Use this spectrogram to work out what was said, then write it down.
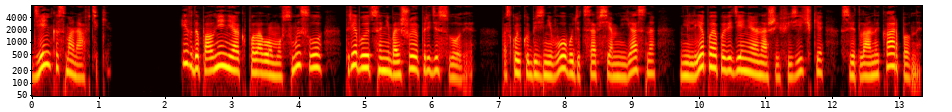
День космонавтики. И в дополнение к половому смыслу требуется небольшое предисловие, поскольку без него будет совсем неясно нелепое поведение нашей физички Светланы Карповны,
